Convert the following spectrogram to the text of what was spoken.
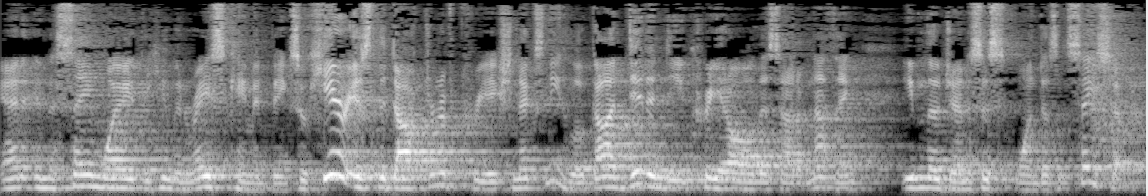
And in the same way, the human race came into being. So here is the doctrine of creation ex nihilo. God did indeed create all this out of nothing, even though Genesis 1 doesn't say so.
